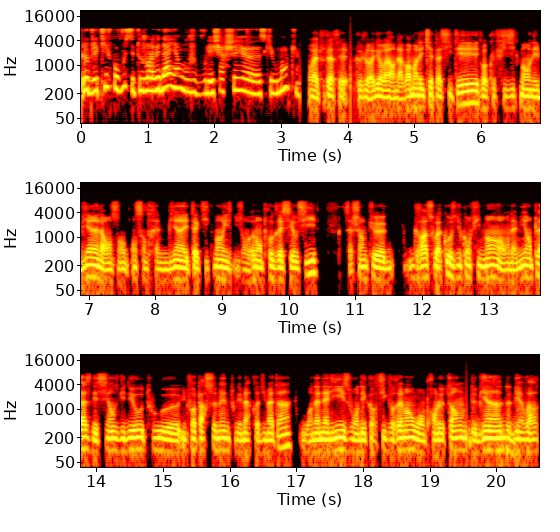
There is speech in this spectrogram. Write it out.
L'objectif pour vous, c'est toujours la médaille, hein vous voulez chercher euh, ce qui vous manque? Ouais, tout à fait. Que je leur ai dit, on a vraiment les capacités. Je vois que physiquement on est bien. Là, on s'entraîne bien et tactiquement, ils, ils, ont vraiment progressé aussi. Sachant que grâce ou à cause du confinement, on a mis en place des séances vidéo tout, euh, une fois par semaine, tous les mercredis matins, où on analyse, où on décortique vraiment, où on prend le temps de bien, de bien voir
